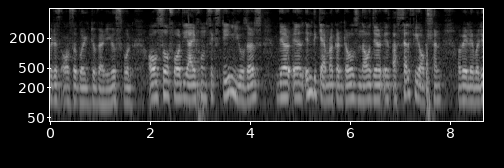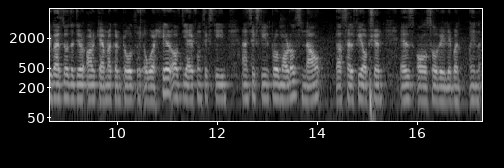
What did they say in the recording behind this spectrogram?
which is also going to very useful. Also for the iphone 16 users there is in the camera controls now there is a selfie option available. You guys know that there are camera controls over here of the iphone 16 and 16 pro models. Now a selfie option is also available in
